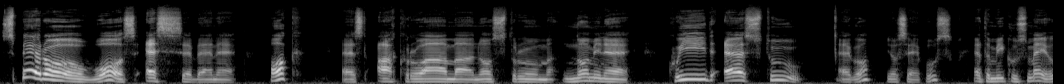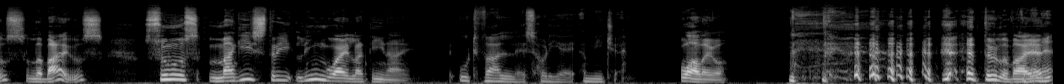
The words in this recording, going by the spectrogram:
Spero vos esse bene. Hoc est acroama nostrum nomine quid est tu ego Iosepus et amicus meus Labaius sumus magistri linguae latinae ut valles hodie amice Valeo tu Labae?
